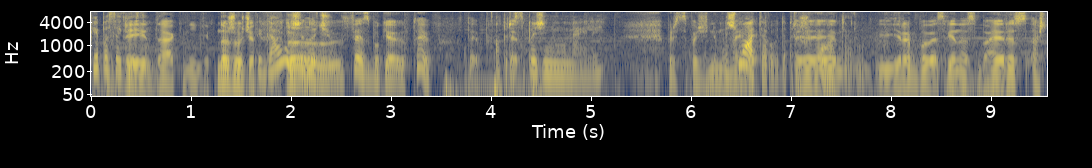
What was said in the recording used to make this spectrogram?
kaip pasakyti? Veida knygi. Na, žodžiu. Tai gauni žinučių? Uh, Facebook'e, taip, taip. O prisipažinimų meiliai? Prisipažinimų. Iš moterų, dabar iš e, moterų. Yra buvęs vienas bairis, aš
